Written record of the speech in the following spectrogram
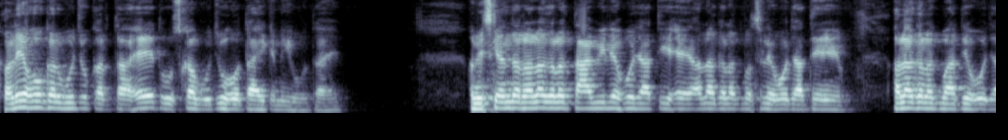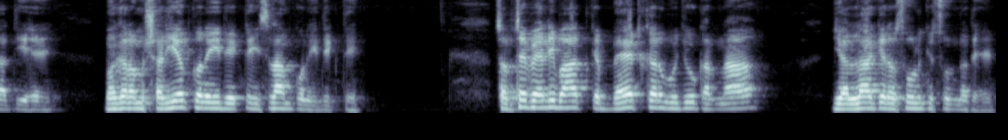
खड़े होकर वज़ू करता है तो उसका वज़ू होता है कि नहीं होता है? अब इसके अंदर अलग अलग तावीलें हो जाती है अलग अलग मसले हो जाते हैं अलग अलग बातें हो जाती है, मगर हम शरीयत को नहीं देखते, इस्लाम को नहीं देखते। सबसे पहली बात कि बैठ कर वज़ू करना ये अल्लाह के रसूल की सुन्नत है।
